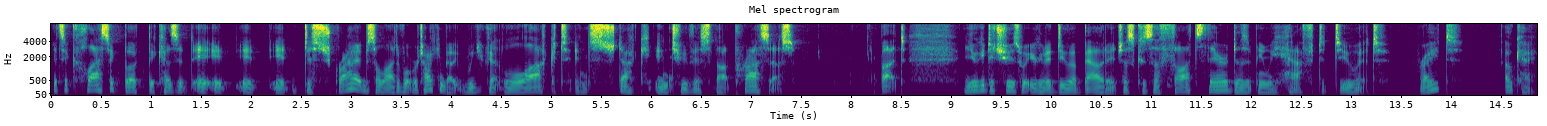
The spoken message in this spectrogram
It's a classic book because it, it, it, it describes a lot of what we're talking about. You get locked and stuck into this thought process. But you get to choose what you're going to do about it. Just because the thought's there doesn't mean we have to do it, right? Okay.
